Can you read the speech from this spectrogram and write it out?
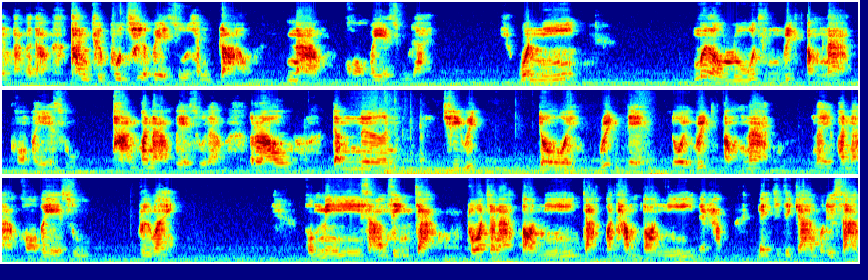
ต่างๆก็ตามท่านคือผู้เชื่อพระเยซูท่านกล่าวนามของพระเยซูได้ วันนี้เมื่อเรารู้ถึงฤทธิ์อำนาจของพระเยซู ผ่านพระนามพระเยซูแล้ว เราดำเนินชีวิตโดยฤทธิ์เดชโดยฤทธิ์อำนาจในพระนามของพระเยซูหรือไม่ ผมมีสามสิ่งจากพระวจนะตอนนี้จากพระธรรมตอนนี้นะครับ ในกิจการบทที่สาม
